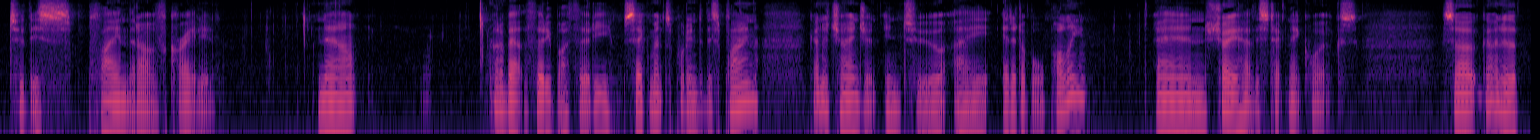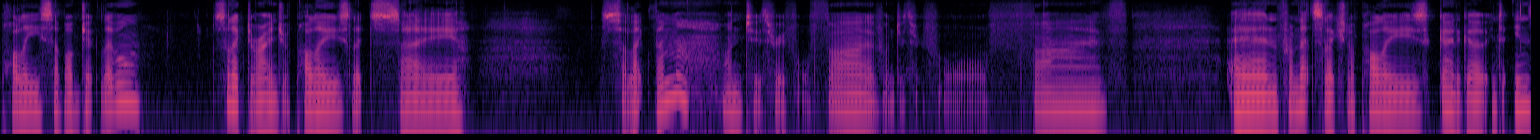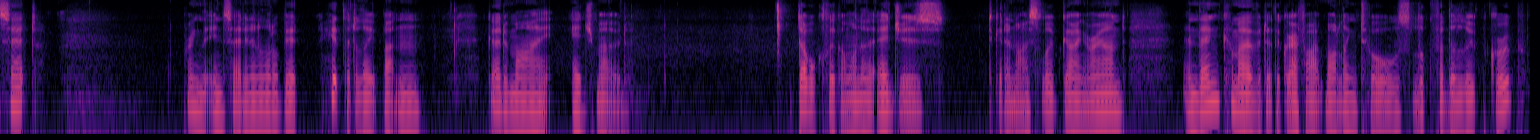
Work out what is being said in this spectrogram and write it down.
to this plane that I've created. Now I've got about 30 by 30 segments put into this plane. I'm going to change it into a editable poly and show you how this technique works. So go into the poly sub-object level, select a range of polys, let's say select them, 1, 2, 3, 4, 5, 1, 2, 3, 4, 5, and from that selection of polys, going to go into inset, bring the inset in a little bit, hit the delete button, go to my edge mode, double click on one of the edges, to get a nice loop going around. And then come over to the graphite modeling tools. Look for the loop group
